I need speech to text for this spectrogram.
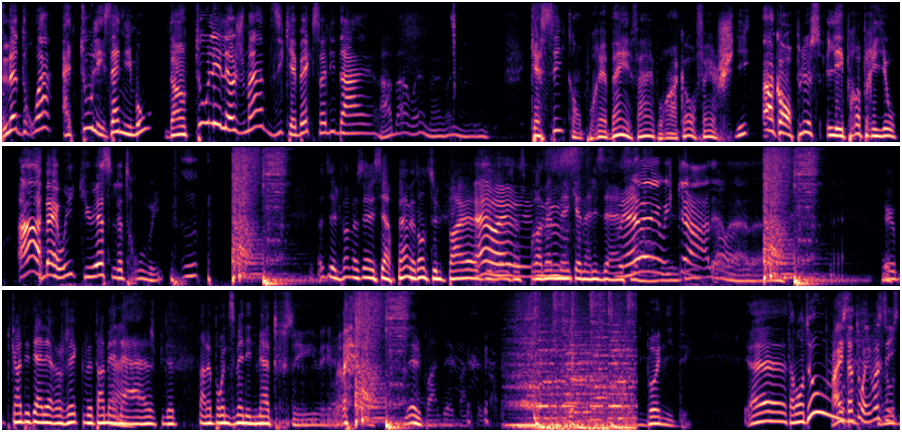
le droit à tous les animaux dans tous les logements dit Québec solidaire. Ah, ben ouais, ben ouais. Qu'est-ce qu'on pourrait bien faire pour encore faire chier encore plus les proprios? Ah, ben oui, QS l'a trouvé. Là, tu le fais, c'est un serpent, mettons, tu le perds, Ah ouais. ça se promène dans les canalisations. Ah ouais, oui. Euh, puis Quand t'es allergique, t'emménages, puis là, t'en as pour une semaine et demie à tousser. c'est le fun, c'est le fun. Bonne idée. Euh, T'as mon tour? Ouais, c'est à toi, vas-y.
